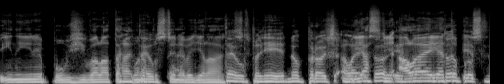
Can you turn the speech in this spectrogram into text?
in používala, tak Ale to ona je prostě úplně- nevěděla. To je úplně jedno proč, ale Jasně, je to, ale je to je, prostě-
